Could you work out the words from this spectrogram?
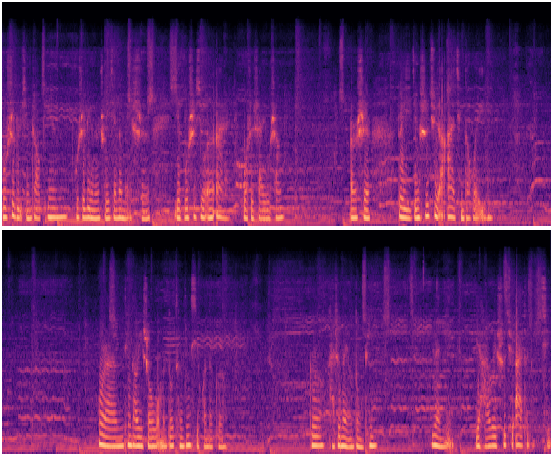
不是旅行照片，不是令人垂涎的美食，也不是秀恩爱或是晒忧伤，而是对已经失去的爱情的回忆。忽然听到一首我们都曾经喜欢的歌，歌还是那样动听。愿你也还未失去爱的勇气。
